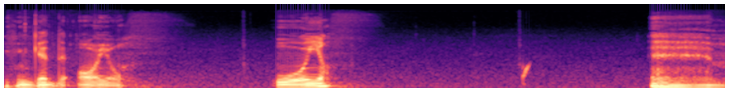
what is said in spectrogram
we can get the oil. Oil. Um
